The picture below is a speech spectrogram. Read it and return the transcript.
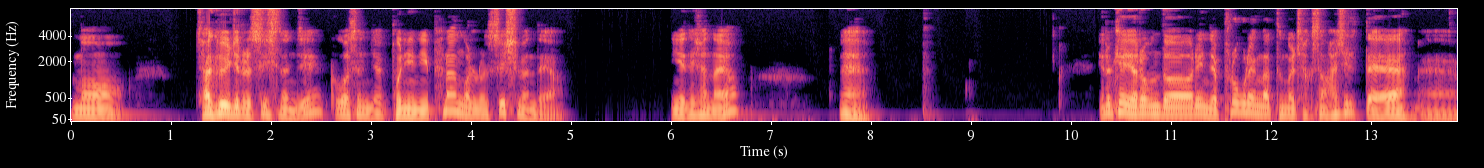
뭐 자기유지를 쓰시든지 그것은 이제 본인이 편한 걸로 쓰시면 돼요. 이해되셨나요? 네. 이렇게 여러분들이 이제 프로그램 같은 걸 작성하실 때 에,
